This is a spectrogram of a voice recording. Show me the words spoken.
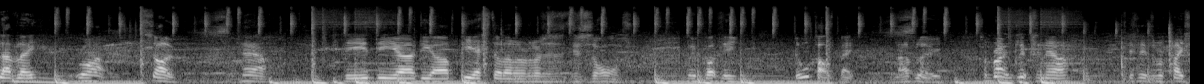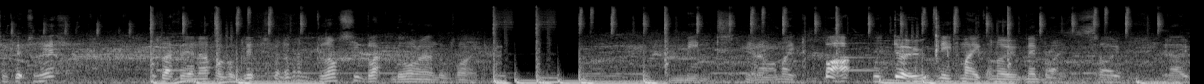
Lovely. Right. So now the the uh, the uh, pièce de la résistance. We've got the door cards back. Lovely. Some broken clips in now. Just need to replace some clips in this. Luckily enough, I've got clips, but look at them glossy black door handles, like mint. You know what I mean? But we do need to make a new membrane. So you know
